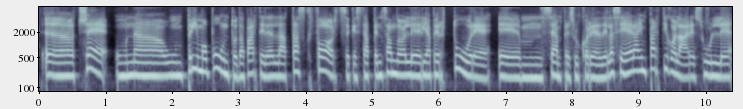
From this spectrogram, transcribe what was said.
Eh, c'è un, uh, un, primo punto da parte della task force che sta pensando alle riaperture ehm, sempre sul Corriere della Sera, in particolare sulle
